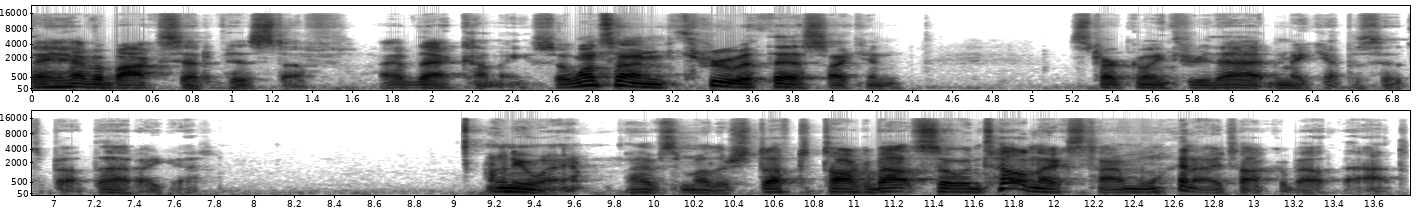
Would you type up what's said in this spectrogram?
They have a box set of his stuff. I have that coming. So once I'm through with this, I can start going through that and make episodes about that, I guess. Anyway, I have some other stuff to talk about. So until next time, when I talk about that,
